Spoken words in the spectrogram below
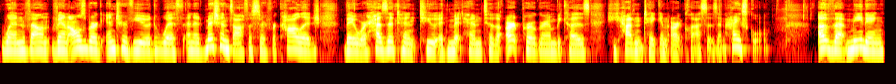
when Van, Van Allsburg interviewed with an admissions officer for college, they were hesitant to admit him to the art program because he hadn't taken art classes in high school. Of that meeting,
